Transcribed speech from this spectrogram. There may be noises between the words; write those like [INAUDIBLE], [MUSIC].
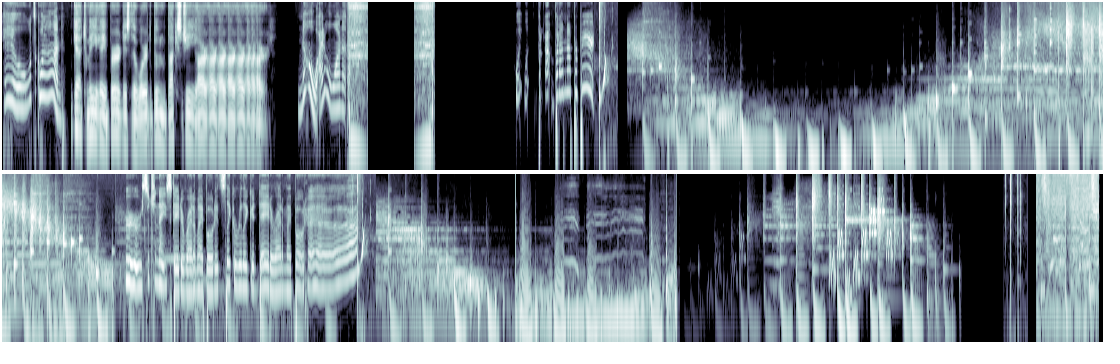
Hey, what's going on? Get me a bird is the word boombox G R R R R R R R. No, I don't want to. Wait, wait, but I- but I'm not prepared. Such a nice day to ride on my boat. It's like a really good day to ride on my boat. [LAUGHS]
